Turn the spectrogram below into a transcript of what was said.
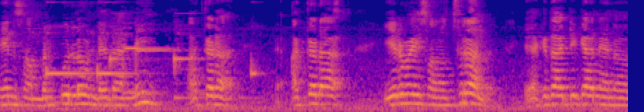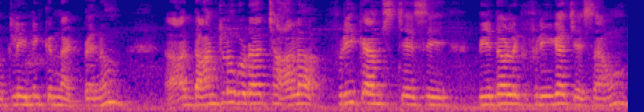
నేను సంబల్పూర్లో ఉండేదాన్ని. అక్కడ అక్కడ ఇరవై సంవత్సరాలు ఏకదాటిగా నేను క్లినిక్ నడిపాను. దాంట్లో కూడా చాలా ఫ్రీ క్యాంప్స్ చేసి పేదవాళ్ళకి ఫ్రీగా చేశాము.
